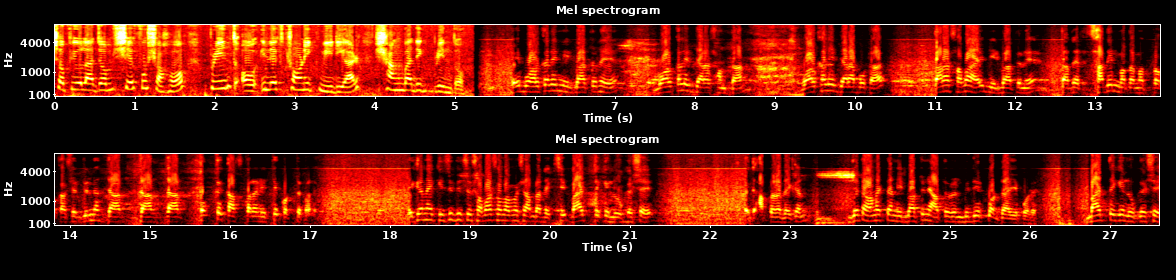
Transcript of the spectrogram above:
Shafiul Azam Shefu সহ প্রিন্ট ও ইলেকট্রনিক মিডিয়ার সাংবাদিক বৃন্দ এই বলকালীর নির্বাচনে বলকালীর যারা সন্তান, বলকালীর যারা ভোটার, তারা সবাই নির্বাচনে তাদের স্বাধীন মতামত প্রকাশের জন্য যার যার যার পক্ষে কাজ করার ইচ্ছে করতে পারে। এখানে কিছু কিছু সভা সমাবেশে আমরা দেখছি। বাইরে থেকে লোক এসে, আপনারা দেখেন, যেটা অনেকটা নির্বাচনী আচরণবিধির পর্যায়ে পড়ে। বাইরে থেকে লোক এসে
